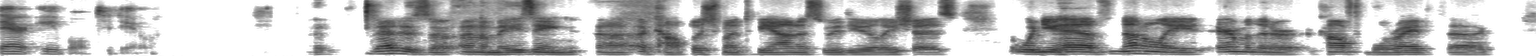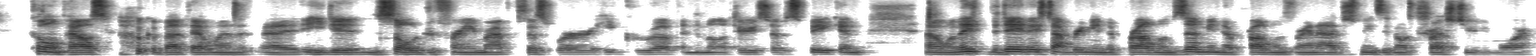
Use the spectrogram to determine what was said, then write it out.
they're able to do. That is a, an amazing uh, accomplishment to be honest with you alicia. Is when you have not only airmen that are comfortable right uh, Colin Powell spoke about that when uh, he did it in soldier frame, right? Because that's where he grew up in the military, so to speak. And uh, when they, the day they stop bringing the problems, doesn't mean their problems ran out. It just means they don't trust you anymore.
